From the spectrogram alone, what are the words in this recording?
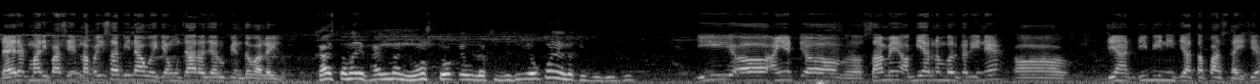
ડાયરેક્ટ મારી પાસે એટલા પૈસા બી ના હોય કે હું ચાર હજાર રૂપિયાની દવા લઈ લઉં. ખાસ તમારી ફાઇલમાં નો સ્ટોક એવું લખી દીધું. એવું કોણે લખી દીધું હતું? ઈ અહીંયા સામે અગિયાર નંબર કરીને જ્યાં ટીબીની જ્યાં તપાસ થાય છે.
